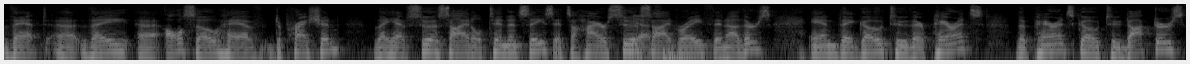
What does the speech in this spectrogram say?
that uh, they uh, also have depression. They have suicidal tendencies. It's a higher suicide rate than others. And they go to their parents. The parents go to doctors,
